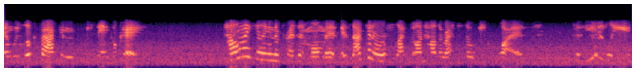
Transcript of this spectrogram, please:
And we look back and we think, okay, how am I feeling in the present moment? Is that going to reflect on how the rest of the week was? Because usually,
